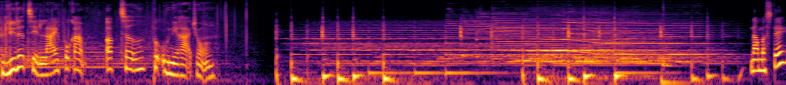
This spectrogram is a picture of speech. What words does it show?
Du lytter til et live-program optaget på Uniradioen. Namaste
